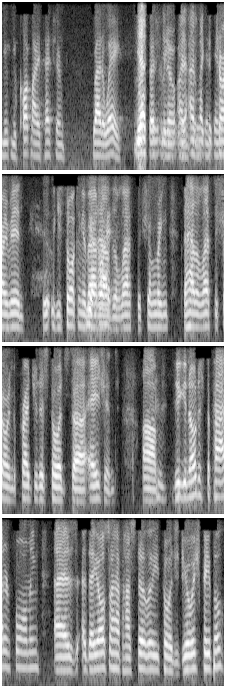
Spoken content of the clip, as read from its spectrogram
you you caught my attention right away. Yes, you know, in, I, I'd like in, to in, chime in. He's talking about yeah, how the left is showing how the left is showing the prejudice towards uh, Asians. Um, do you notice the pattern forming as they also have hostility towards Jewish people?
